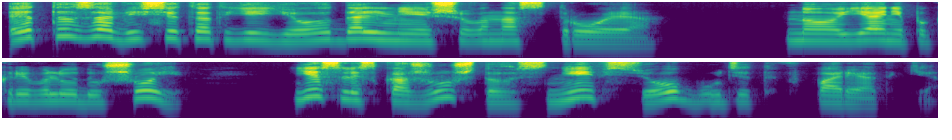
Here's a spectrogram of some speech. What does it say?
Это зависит от ее дальнейшего настроя. Но я не покривлю душой, если скажу, что с ней все будет в порядке.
